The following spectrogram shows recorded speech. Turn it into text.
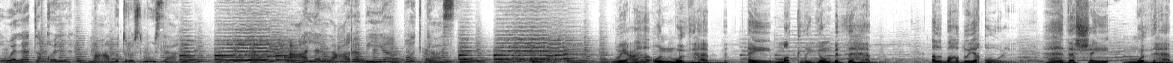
ولا تقل مع بطرس موسى على العربية بودكاست. وعاء مذهب أي مطلي بالذهب. البعض يقول هذا الشيء مذهب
